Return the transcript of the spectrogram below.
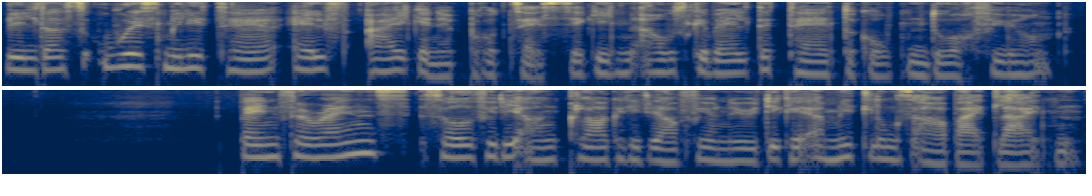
will das US-Militär elf eigene Prozesse gegen ausgewählte Tätergruppen durchführen. Ben Ferenc soll für die Anklage die dafür nötige Ermittlungsarbeit leiten.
